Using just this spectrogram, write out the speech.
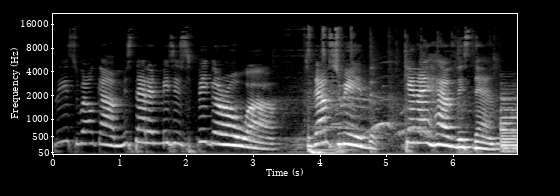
Please welcome Mr. and Mrs. Figueroa to dance with Can I Have This Dance?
